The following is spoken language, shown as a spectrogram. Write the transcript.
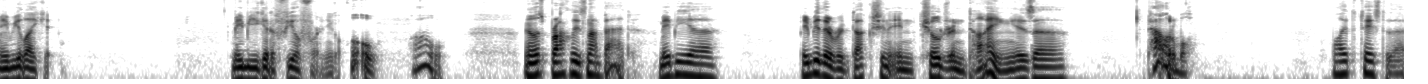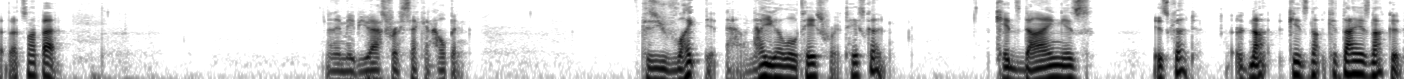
Maybe you like it. Maybe you get a feel for it and you go, oh, oh, you know, this broccoli's not bad. Maybe, uh, maybe the reduction in children dying is uh, palatable. I like the taste of that. That's not bad. And then maybe you ask for a second helping because you've liked it now. Now you got a little taste for it. tastes good. Kids dying is is good. Or not kids not kids dying is not good.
